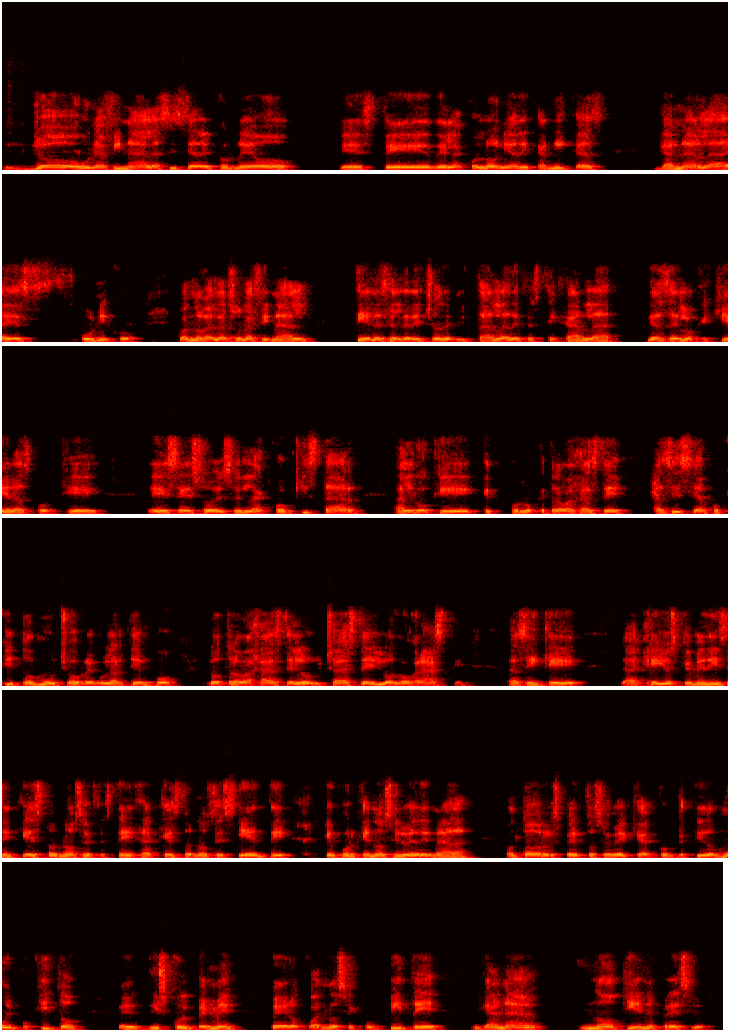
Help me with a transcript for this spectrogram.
yo una final, así sea del torneo este, de la colonia de Canicas, ganarla es único. Cuando ganas una final, tienes el derecho de gritarla, de festejarla, de hacer lo que quieras, porque es eso, es la conquistar algo que, por lo que trabajaste así sea poquito, mucho, regular tiempo, lo trabajaste, lo luchaste y lo lograste. Así que aquellos que me dicen que esto no se festeja, que esto no se siente, que porque no sirve de nada, con todo respeto se ve que han competido muy poquito, eh, discúlpenme, pero cuando se compite, ganar no tiene precio.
